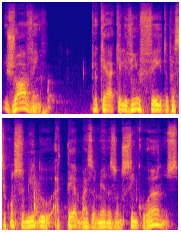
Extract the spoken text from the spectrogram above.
jovem, que é aquele vinho feito para ser consumido até mais ou menos uns 5 anos,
